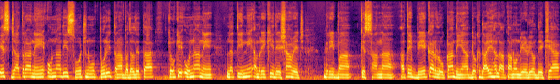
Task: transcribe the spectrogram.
ਇਸ ਯਾਤਰਾ ਨੇ ਉਹਨਾਂ ਦੀ ਸੋਚ ਨੂੰ ਪੂਰੀ ਤਰ੍ਹਾਂ ਬਦਲ ਦਿੱਤਾ ਕਿਉਂਕਿ ਉਹਨਾਂ ਨੇ ਲਾਤੀਨੀ ਅਮਰੀਕੀ ਦੇਸ਼ਾਂ ਵਿੱਚ ਗਰੀਬਾਂ, ਕਿਸਾਨਾਂ ਅਤੇ ਬੇਘਰ ਲੋਕਾਂ ਦੀਆਂ ਦੁਖਦਾਈ ਹਾਲਾਤਾਂ ਨੂੰ ਨੇੜਿਓਂ ਦੇਖਿਆ,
